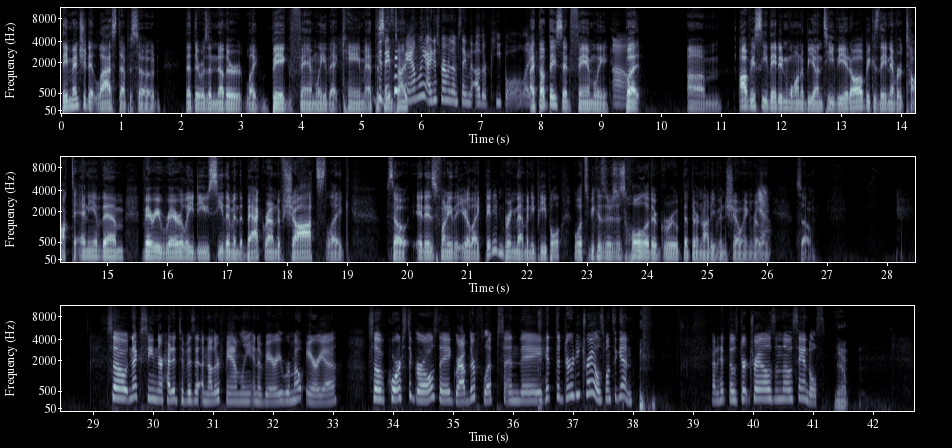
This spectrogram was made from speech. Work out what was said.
They mentioned it last episode that there was another like big family that came at the Did same they say time. family? I just remember them saying the other people. Like I thought they said family, Oh. but um obviously they didn't want to be on TV at all because they never talk to any of them. Very rarely do you see them in the background of shots like so it is funny that you're like they didn't bring that many people. Well, it's because there's this whole other group that they're not even showing really. Yeah. So, So, next scene, they're headed to visit another family in a very remote area. So, of course, the girls, they grab their flips and they hit the dirty trails once again. Gotta hit those dirt trails and those sandals. yep.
